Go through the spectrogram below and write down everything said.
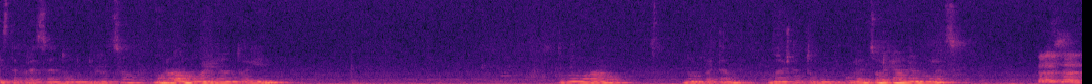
este prezent, domnul Miluță. Moraru Marian Dorin. Domnul Moraru? Nu-l vedem. Mai așteptăm un piculeț. Orhean Ionuț. Prezent.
